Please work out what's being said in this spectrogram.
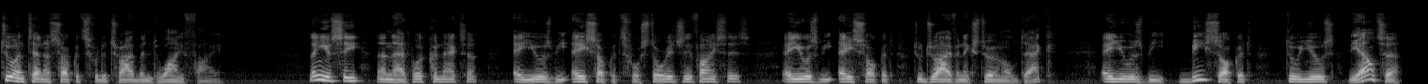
two antenna sockets for the tri-band Wi-Fi. Then you see a network connector, a USB-A socket for storage devices, a USB-A socket to drive an external DAC, a USB-B socket to use the Alta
